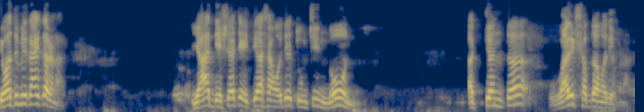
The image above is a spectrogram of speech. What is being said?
तेव्हा तुम्ही काय करणार? या देशाच्या इतिहासामध्ये तुमची नोंद अत्यंत वाईट शब्दामध्ये होणार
